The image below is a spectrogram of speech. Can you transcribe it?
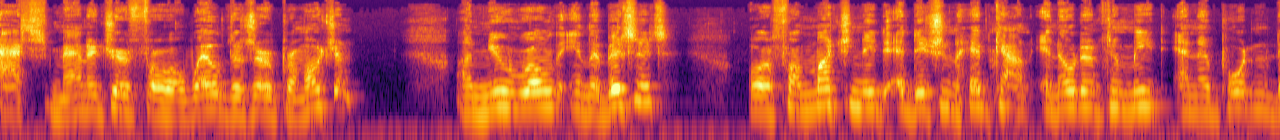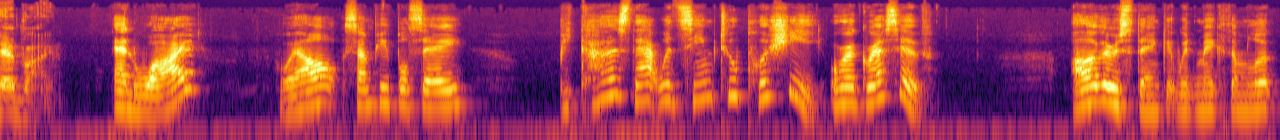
ask manager for a well deserved promotion, a new role in the business, or for much needed additional headcount in order to meet an important deadline. And why? Well, some people say because that would seem too pushy or aggressive. Others think it would make them look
